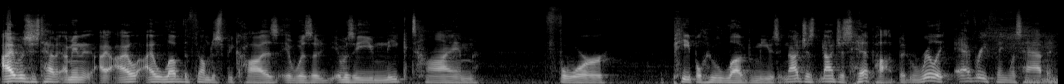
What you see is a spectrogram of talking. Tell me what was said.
I was just having. I mean, I, I, I love the film just because it was a it was a unique time for people who loved music, not just not just hip hop, but really everything was happening.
